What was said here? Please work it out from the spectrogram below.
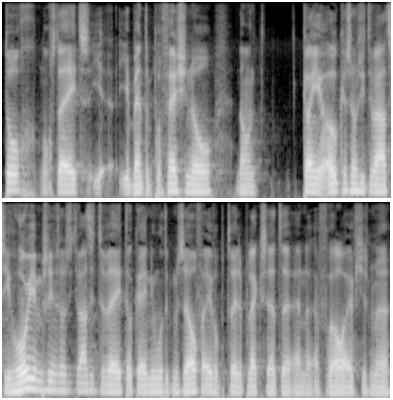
Toch, nog steeds, je, je bent een professional. Dan kan je ook in zo'n situatie, hoor je misschien in zo'n situatie te weten, oké, nu moet ik mezelf even op de tweede plek zetten en eh, vooral eventjes mijn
